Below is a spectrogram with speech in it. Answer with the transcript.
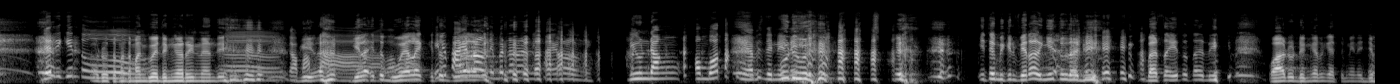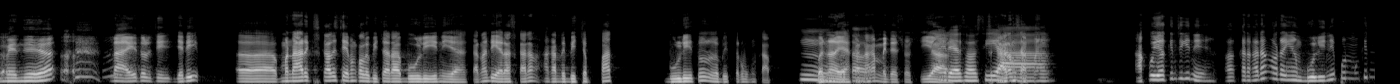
Jadi gitu. aduh teman-teman gue dengerin nanti. Nggak Gila, apa-apa, gila, itu gue like, itu Ini viral nih beneran nih viral nih. Diundang Om Botak nih habis ini. Waduh. itu yang bikin viral yang itu tadi. Bahasa itu tadi. Waduh denger gak tuh manajemennya ya? Nah itu sih. Jadi eh, menarik sekali sih emang kalau bicara bully ini ya. Karena di era sekarang akan lebih cepat bully itu lebih terungkap. Hmm, benar ya karena kan media sosial. Media sosial. sekarang siapa aku yakin sih gini eh, kadang-kadang orang yang bully ini pun mungkin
